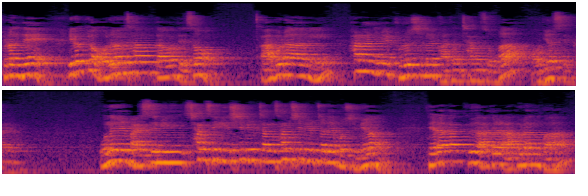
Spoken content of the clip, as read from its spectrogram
그런데 이렇게 어려운 상황 가운데서 아브라함이 하나님의 부르심을 받은 장소가 어디였을까요? 오늘 말씀인 창세기 11장 31절에 보시면 데라가 그 아들 아브람과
